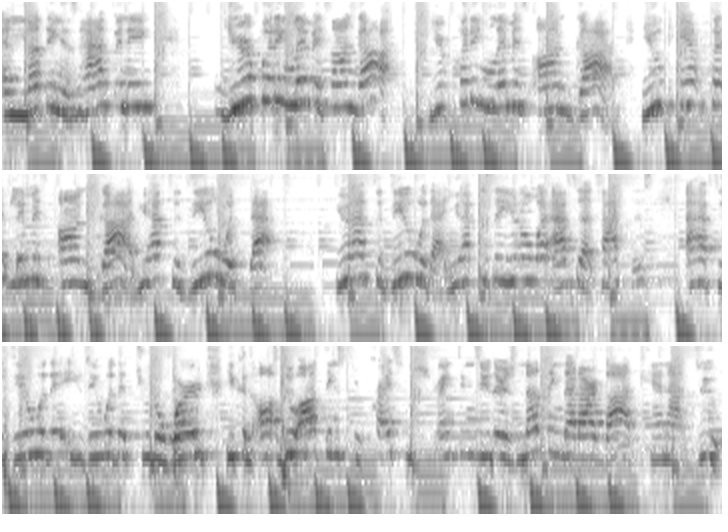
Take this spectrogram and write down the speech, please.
and nothing is happening, you're putting limits on God. You're putting limits on God. You can't put limits on God. You have to deal with that. You have to deal with that. You have to say, you know what, have to attack this. I have to deal with it. You deal with it through the word. You can all, do all things through Christ who strengthens you. There's nothing that our God cannot do,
